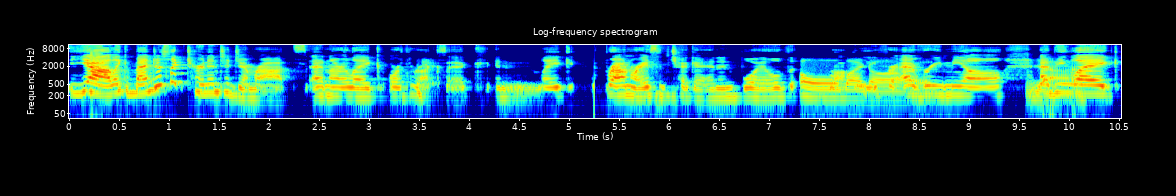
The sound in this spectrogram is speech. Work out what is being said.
Yeah, like men just like turn into gym rats and are like orthorexic and like brown rice and chicken and boiled oh broccoli for every meal and being like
